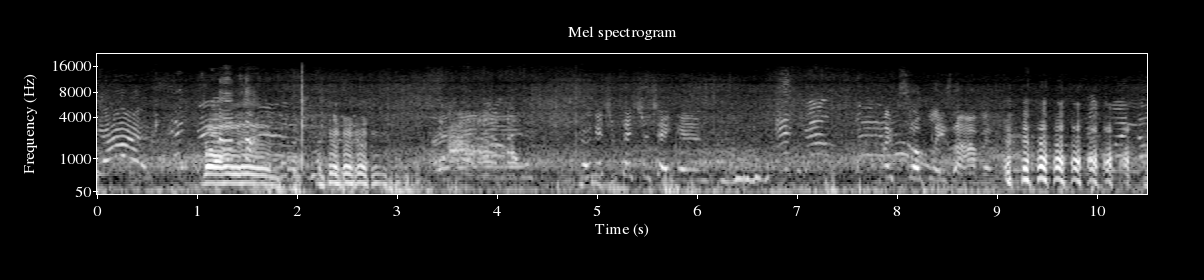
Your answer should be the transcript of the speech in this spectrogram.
yes! Darren! Go get your picture taken. I'm so pleased I haven't.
